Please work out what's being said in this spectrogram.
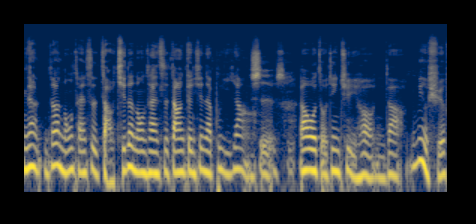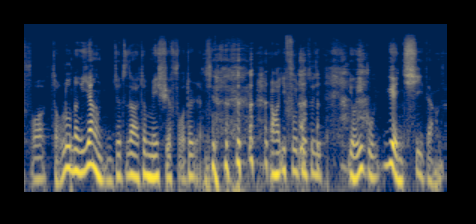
你看，你知道农禅寺早期的农禅寺当然跟现在不一样，是是。然后我走进去以后，你知道没有学佛，走路那个样子你就知道就没学佛的人，然后一副就是有一股怨气这样子，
